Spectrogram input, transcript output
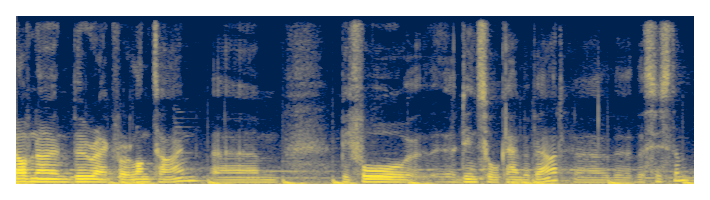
I've known Burak for a long time. Um, before Dincel came about, uh, the, the system,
